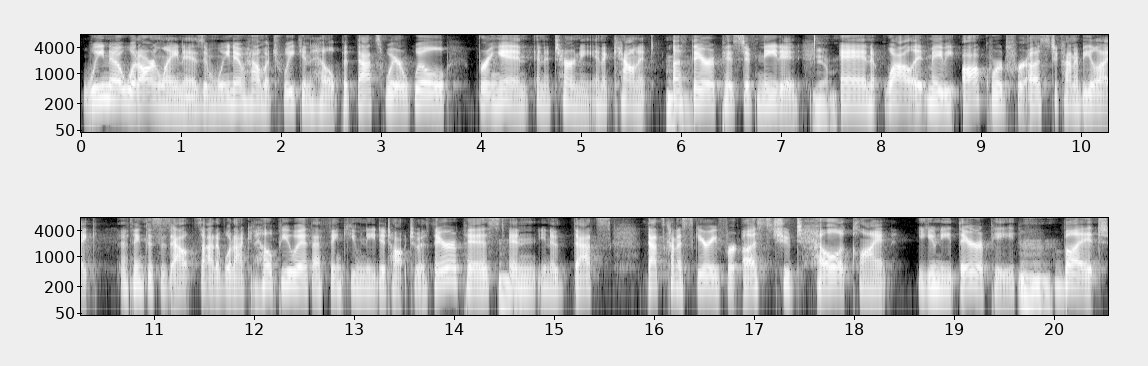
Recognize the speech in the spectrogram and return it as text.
we know what our lane is and we know how much we can help, but that's where we'll bring in an attorney, an accountant, a mm. therapist if needed. Yeah. And while it may be awkward for us to kind of be like, I think this is outside of what I can help you with. I think you need to talk to a therapist. Mm-hmm. And, you know, that's that's kind of scary for us to tell a client you need therapy. Mm-hmm. But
